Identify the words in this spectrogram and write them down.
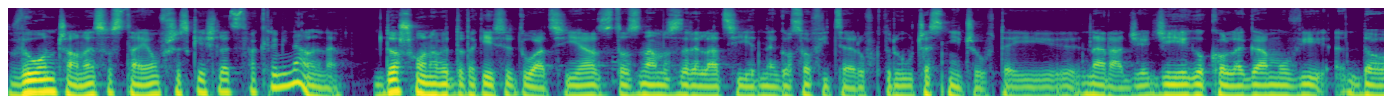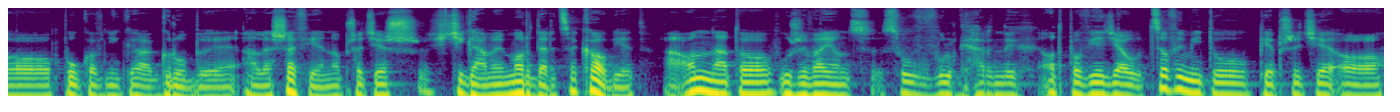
wyłączone zostają wszystkie śledztwa kryminalne. Doszło nawet do takiej sytuacji, ja to znam z relacji jednego z oficerów, który uczestniczył w tej naradzie, gdzie jego kolega mówi do pułkownika Gruby, ale szefie, no przecież ścigamy mordercę kobiet. A on na to, używając słów wulgarnych, odpowiedział, co wy mi tu pieprzycie o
